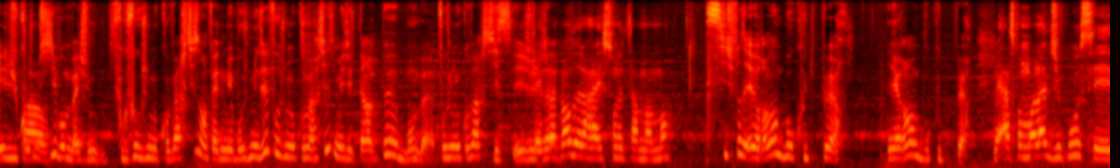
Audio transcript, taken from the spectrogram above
Et du coup, je me suis dit, bon, bah, il faut, faut que je me convertisse, en fait. Mais bon, je me disais, faut que je me convertisse, mais j'étais un peu, bon, bah, faut que je me convertisse. Et je, T'avais pas peur de la réaction de ta maman? Si je pense, il y avait vraiment beaucoup de peur. Il y avait vraiment beaucoup de peur. Mais à ce moment-là, du coup, c'est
